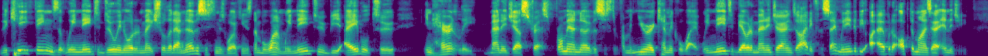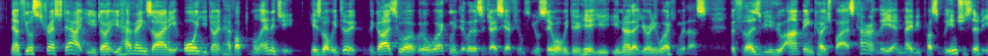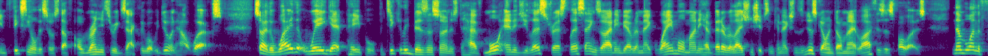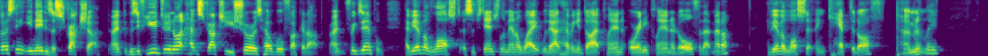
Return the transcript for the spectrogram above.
The key things that we need to do in order to make sure that our nervous system is working is number one, we need to be able to inherently manage our stress from our nervous system, from a neurochemical way. We need to be able to manage our anxiety for the same. We need to be uh, able to optimize our energy. Now, if you're stressed out, you don't, you have anxiety, or you don't have optimal energy. Here's what we do. The guys who are, who are working with, with us at JCF, you'll, you'll see what we do here. You, you know that you're already working with us. But for those of you who aren't being coached by us currently and maybe possibly interested in fixing all this sort of stuff, I'll run you through exactly what we do and how it works. So, the way that we get people, particularly business owners, to have more energy, less stress, less anxiety, and be able to make way more money, have better relationships and connections, and just go and dominate life is as follows. Number one, the first thing that you need is a structure, right? Because if you do not have structure, you sure as hell will fuck it up, right? For example, have you ever lost a substantial amount of weight without having a diet plan or any plan at all for that matter? Have you ever lost it and kept it off permanently?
